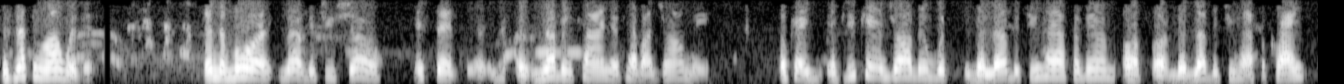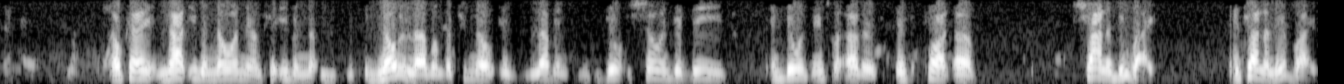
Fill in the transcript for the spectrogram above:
There's nothing wrong with it. And the more love that you show, it said, loving kindness have I drawn thee. Okay, if you can't draw them with the love that you have for them or, or the love that you have for Christ, Okay, not even knowing them to even know, know to love them, but you know, is loving, do, showing good deeds, and doing things for others is part of trying to do right and trying to live right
